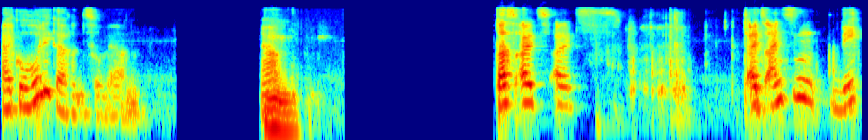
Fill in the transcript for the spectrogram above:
Alkoholikerin zu werden. Ja. Mhm das als, als, als einzigen Weg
